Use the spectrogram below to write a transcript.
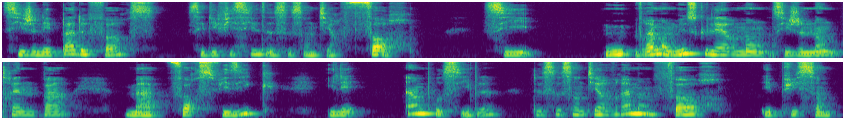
Si je n'ai pas de force, c'est difficile de se sentir fort. Si vraiment musculairement, si je n'entraîne pas ma force physique, il est impossible de se sentir vraiment fort et puissant.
